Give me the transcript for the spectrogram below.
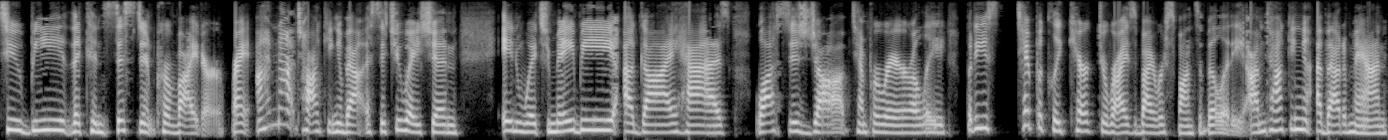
to be the consistent provider, right? I'm not talking about a situation in which maybe a guy has lost his job temporarily, but he's typically characterized by responsibility. I'm talking about a man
